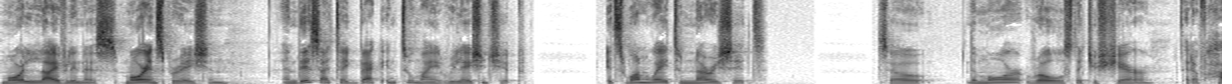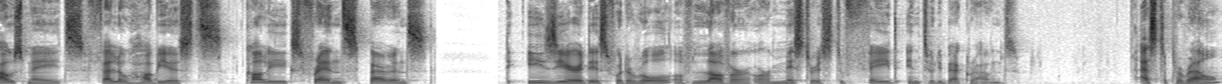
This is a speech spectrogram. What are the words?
more liveliness, more inspiration, and this I take back into my relationship. It's one way to nourish it. So, the more roles that you share, that of housemates, fellow hobbyists, colleagues, friends, parents, the easier it is for the role of lover or mistress to fade into the background. Esther Perel,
